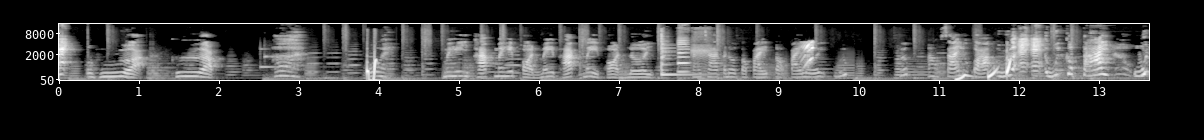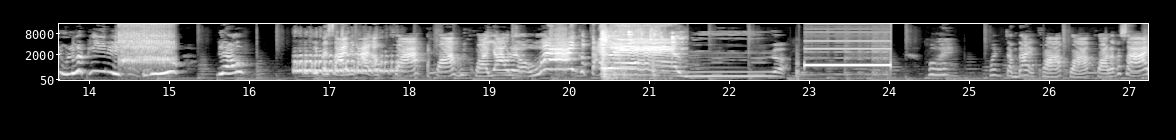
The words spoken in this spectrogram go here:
ะโอ้เกือบเกือบเฮ้ยโอ้ยไม่ให้พักไม่ให้ผ่อนไม่ให้พักไม่ให้ผ่อนเลยกาชากระโดดต่อไปต่อไปเลยฮึบปึ๊บ ซ้ายหรือขวาอุ้ยแอะแอะอุ้ยเกือบตายอุ้ยดูเลือดพี่ดิโอ้โหเดี๋ยวพี่ไปซ้ายไม่ได้เอาขวา ขวาอุ้ยขวายาวเลยเหรอว้ายเกือบตายแล้วเอื้อเฮ้ยเฮ้ยจำได้ขวาขวาขวาแล้วก็ซ้าย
